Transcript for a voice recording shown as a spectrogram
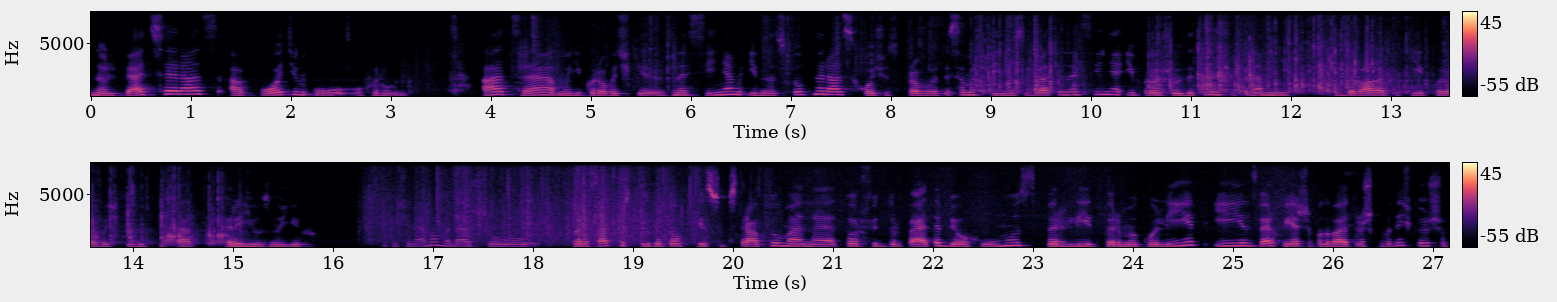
0,5 цей раз, а потім у ґрунт. А це мої коробочки з насінням. І в наступний раз хочу спробувати самостійно зібрати насіння і прошу дитину, щоб вона мені віддавала такі коробочки від TikTok, реюзну їх. Починаємо ми нашу пересадку з підготовки субстракту. У мене торф від дурпета, біогумус, перліт, вермикуліт. І зверху я ще поливаю трошки водичкою, щоб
